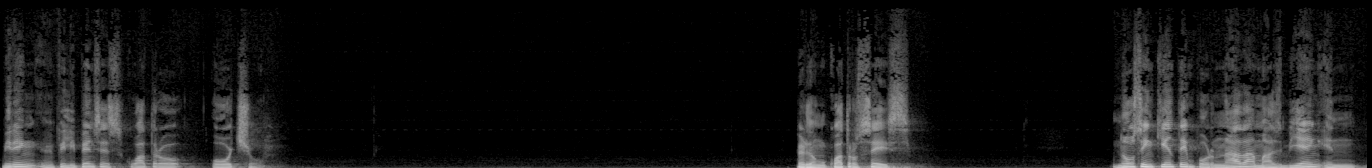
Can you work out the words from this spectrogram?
Miren en Filipenses 4, 8. Perdón, 4, 6. No se inquieten por nada, más bien en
